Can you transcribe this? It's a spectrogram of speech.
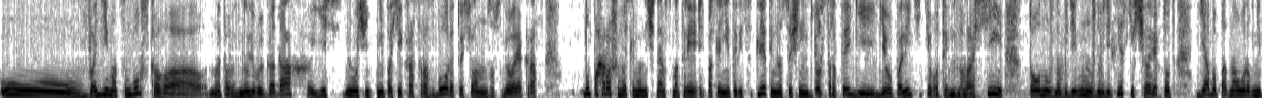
У Вадима Цимбурского, ну, это в нулевых годах, есть ну, очень неплохие как раз разборы, то есть он, собственно говоря, как раз ну, по-хорошему, если мы начинаем смотреть последние 30 лет именно с точки зрения геостратегии, геополитики, вот именно в России, то нужно выделить, ну, нужно выделить нескольких человек. Тут я бы на уровне,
